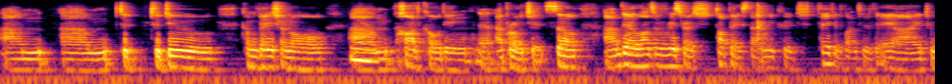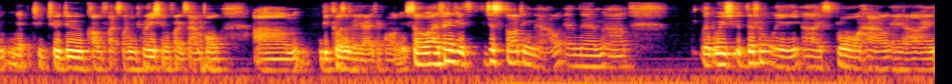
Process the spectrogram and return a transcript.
um, um, to, to do conventional um, hard coding uh, approaches. So um, there are lots of research topics that we could take advantage of AI to to, to do complex manipulation, for example, um, because of AI technology. So I think it's just starting now, and then. Uh, but we should definitely uh, explore how AI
